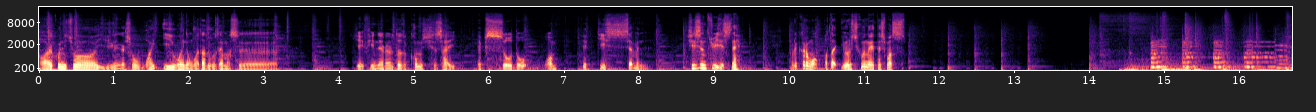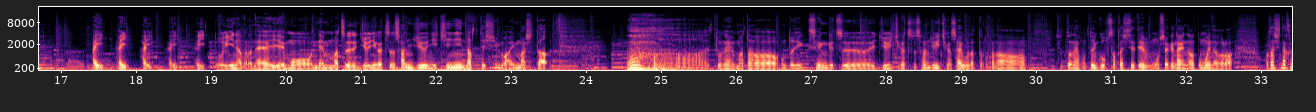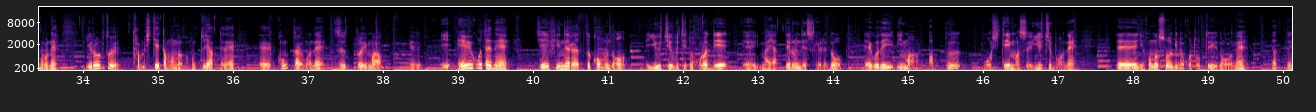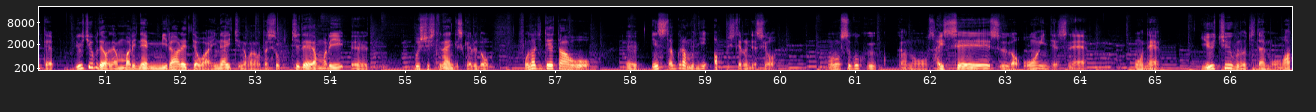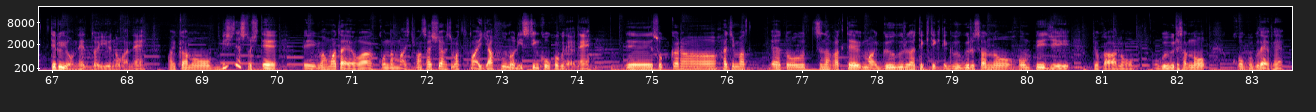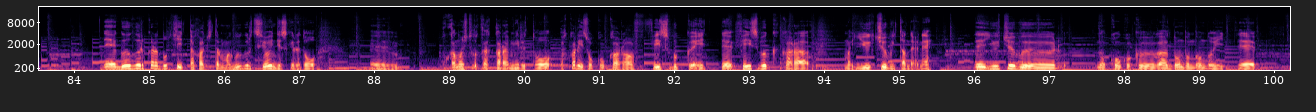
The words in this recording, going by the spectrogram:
はい、こんにちは。有限会社 YEY の和田でございます。JFNL.com 主催エピソード157シーズン3ですね。これからもまたよろしくお願いいたします。はいはいはいはいはいと言いながらね、もう年末12月30日になってしまいました。あーえっっとね、また本当に先月11月30日が最後だったのかな。ちょっとね、本当にご無沙汰してて申し訳ないなと思いながら、私の中でもね、いろいろと試していたものが本当にあってね、えー今回もね、ずっと今、えー英語でね、jfuneral.com の YouTube っていうところで、えー今やってるんですけれど、英語で今アップをしています、YouTube をね。で日本の葬儀のことっていうのをねやってて YouTube ではねあんまりね見られてはいないっていうのがね私そっちであんまり、えープッシュしてないんですけれど同じデータを、え、インスタグラムにアップしてるんですよ。ものすごくあの再生数が多いんですね。もうね YouTube の時代も終わってるよねというのがね、まあ、あのビジネスとして、今まではこんな、まあ、一番最初に始まったのは Yahoo のリスティング広告だよね。でそこから始まっえーとつながって、まあ、Google ができてきて Google さんのホームページというかあの Google さんの広告だよね。で Google からどっち行ったかって言ったら、まあ、Google 強いんですけれど、えー他の人とかから見るとやっぱりそこから Facebook へ行って Facebook から、まあ、YouTube 行ったんだよね。で YouTube の広告がどんどんどんどん行って、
